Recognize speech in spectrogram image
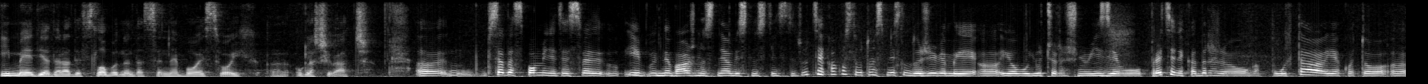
i medija da rade slobodno, da se ne boje svojih oglašivača. E, sada spominjete sve i nevažnost, neovisnost institucije. Kako ste u tom smislu doživjeli e, i ovu jučerašnju izjavu predsjednika države ovoga puta, iako je to e,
